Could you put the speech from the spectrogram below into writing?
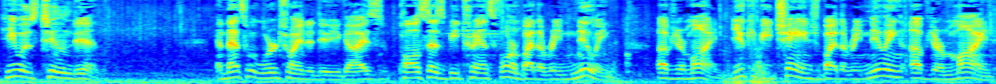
He was tuned in. And that's what we're trying to do, you guys. Paul says be transformed by the renewing of your mind. You can be changed by the renewing of your mind.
